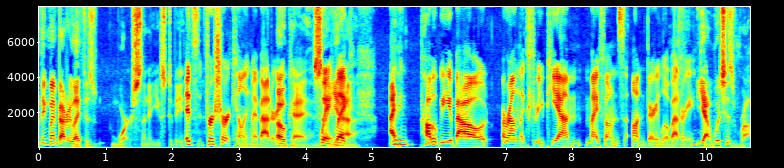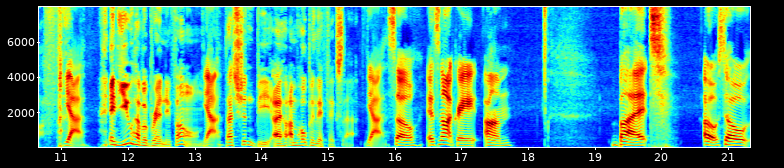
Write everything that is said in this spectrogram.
think my battery life is worse than it used to be. It's for sure killing my battery. okay, so Wait, yeah. like I think probably about around like 3 p.m. my phone's on very low battery. yeah, which is rough. Yeah. and you have a brand new phone. Yeah. that shouldn't be. I, I'm hoping they fix that. yeah so it's not great um but oh so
